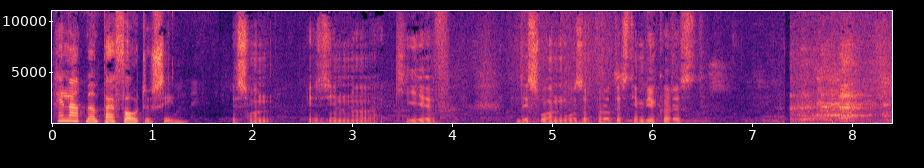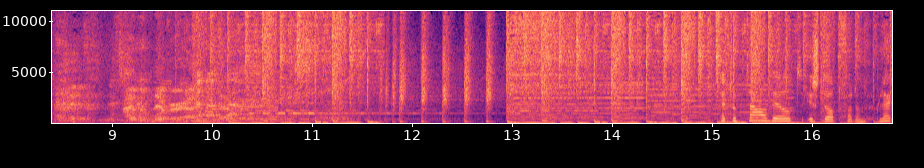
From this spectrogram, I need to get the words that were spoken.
Hij laat me een paar foto's zien. This one is in uh, Kiev. This one was a protest in Bucharest. Het totaalbeeld is dat van een plek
